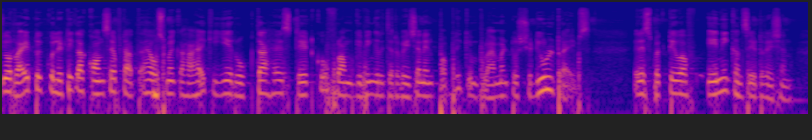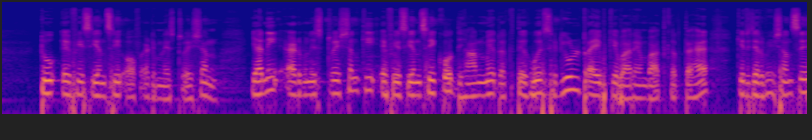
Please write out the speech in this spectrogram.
जो राइट टू इक्वलिटी का कॉन्सेप्ट आता है, उसमें कहा है कि ये रोकता है स्टेट को from giving reservation in public employment to schedule tribes respective of any consideration to efficiency of administration यानी एडमिनिस्ट्रेशन की एफिशिएंसी को ध्यान में रखते हुए शेड्यूल ट्राइब के बारे में बात करता है कि रिजर्वेशन से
